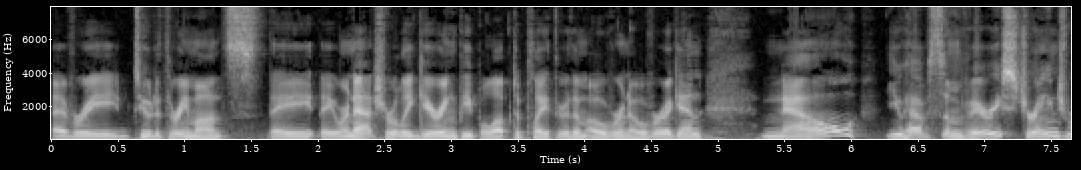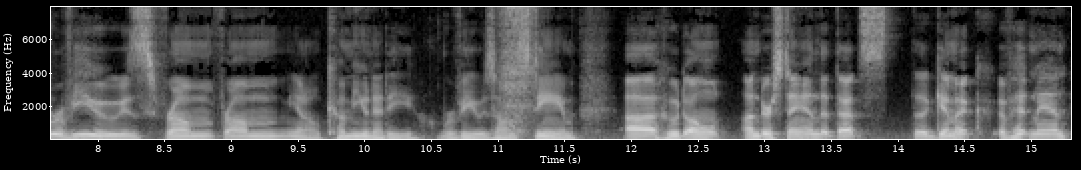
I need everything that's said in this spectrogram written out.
every two to three months, they they were naturally gearing people up to play through them over and over again. Now you have some very strange reviews from from you know community reviews on Steam uh, who don't understand that that's the gimmick of Hitman.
